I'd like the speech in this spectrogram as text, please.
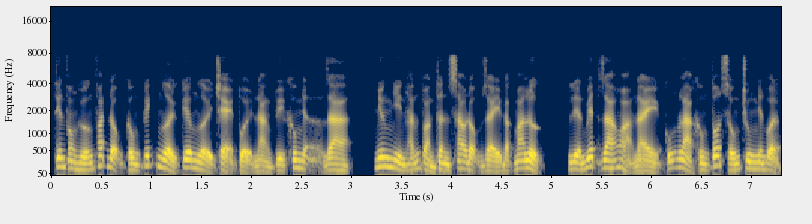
Tiên phong hướng phát động công kích người kia người trẻ tuổi nàng tuy không nhận ra, nhưng nhìn hắn toàn thân sao động dày đặc ma lực, liền biết ra hỏa này cũng là không tốt sống chung nhân vật.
